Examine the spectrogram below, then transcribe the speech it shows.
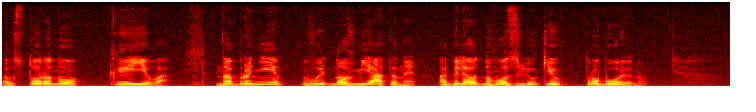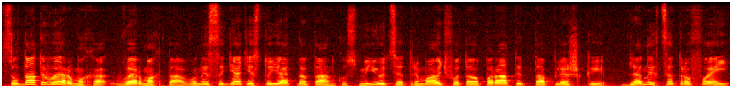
в сторону Києва. На броні видно вм'ятини, а біля одного з люків пробоїну. Солдати Вермаха, Вермахта вони сидять і стоять на танку, сміються, тримають фотоапарати та пляшки. Для них це трофей.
